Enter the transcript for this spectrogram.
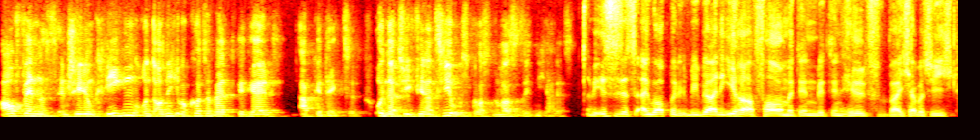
Aufwendungsentschädigung kriegen und auch nicht über Kurzarbeitsgeld abgedeckt sind. Und natürlich Finanzierungskosten, was weiß ich nicht alles. Wie ist es jetzt überhaupt mit, wie war Ihre Erfahrung mit den, mit den Hilfen? Weil ich habe natürlich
